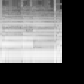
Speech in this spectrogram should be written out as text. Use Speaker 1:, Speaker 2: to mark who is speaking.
Speaker 1: Música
